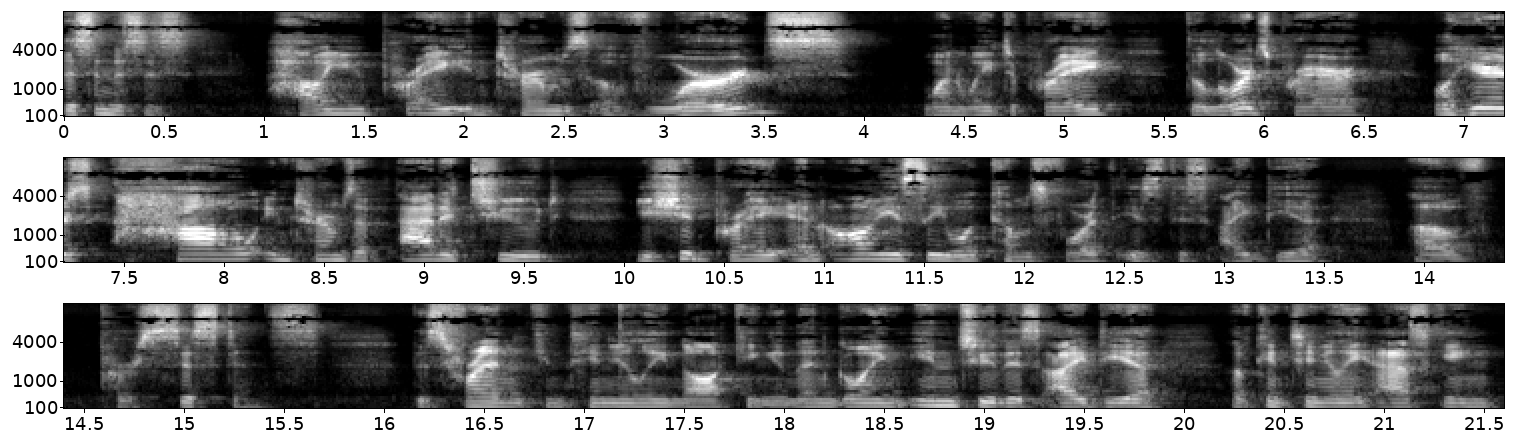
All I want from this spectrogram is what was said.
listen, this is how you pray in terms of words, one way to pray, the Lord's Prayer. Well, here's how, in terms of attitude, you should pray. And obviously, what comes forth is this idea of persistence this friend continually knocking and then going into this idea of continually asking,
